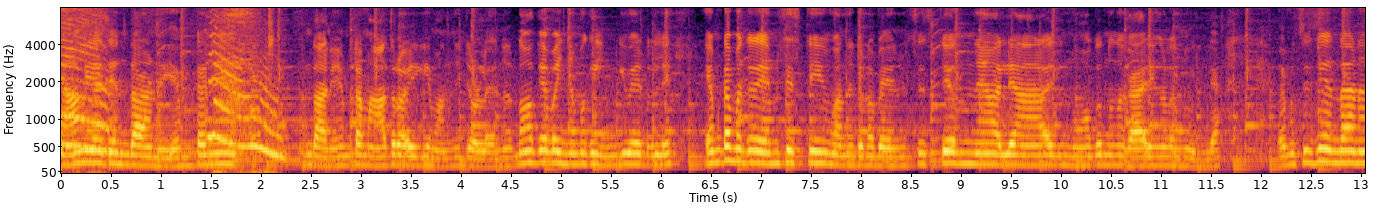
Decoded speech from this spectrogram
ഞാൻ വിചാരിച്ച എന്താണ്? എം ടെന് എന്താണ്? എം ടെൻ മാത്രമായിരിക്കും വന്നിട്ടുള്ളതെന്ന് നോക്കിയപ്പോൾ നമുക്ക് ഇൻക്യുബേറ്ററിൽ എം ടെൻ മറ്റേ എം സിസ്റ്റിയും വന്നിട്ടുണ്ട്. അപ്പോൾ എം സിക്സ്റ്റി ഒന്നും വലിയ ആരും നോക്കുന്ന കാര്യങ്ങളൊന്നുമില്ല എം സി എന്താണ്?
